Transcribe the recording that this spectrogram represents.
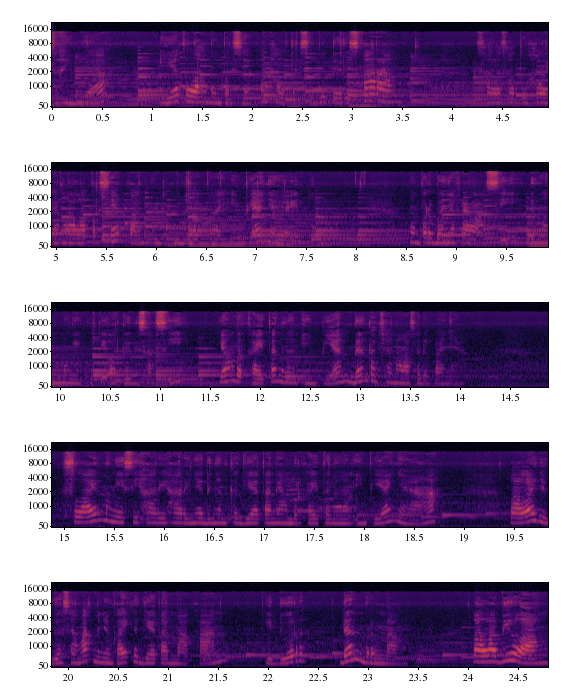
sehingga ia telah mempersiapkan hal tersebut dari sekarang. Salah satu hal yang Lala persiapkan untuk mencapai impiannya yaitu memperbanyak relasi dengan mengikuti organisasi yang berkaitan dengan impian dan rencana masa depannya. Selain mengisi hari-harinya dengan kegiatan yang berkaitan dengan impiannya, Lala juga sangat menyukai kegiatan makan, tidur, dan berenang. Lala bilang,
